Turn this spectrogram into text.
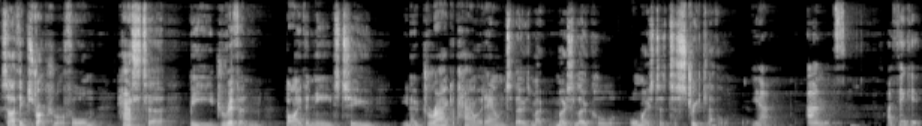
So I think structural reform has to be driven by the need to, you know, drag power down to those mo- most local, almost to, to street level. Yeah. And I think it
